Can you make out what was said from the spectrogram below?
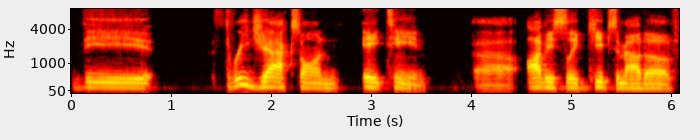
The three jacks on 18 uh, obviously keeps him out of.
